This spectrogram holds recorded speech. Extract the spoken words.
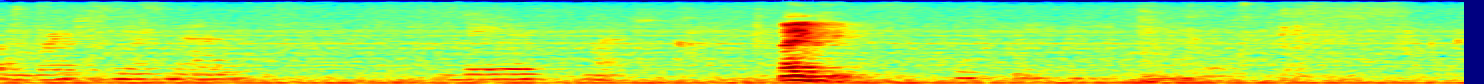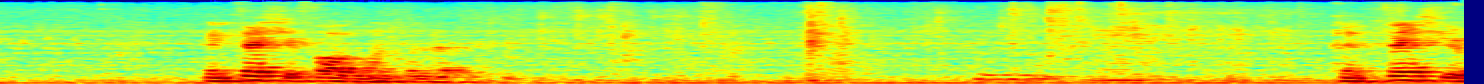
of a righteousness man availeth much. Thank you. Confess your fault one to another. Mm-hmm. Confess your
